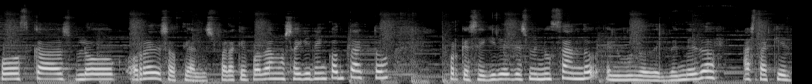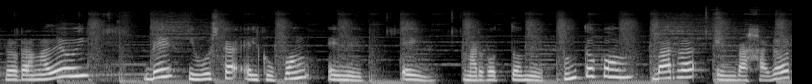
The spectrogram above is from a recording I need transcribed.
podcast, blog o redes sociales, para que podamos seguir en contacto porque seguiré desmenuzando el mundo del vendedor. Hasta aquí el programa de hoy. Ve y busca el cupón en, en margotome.com barra embajador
